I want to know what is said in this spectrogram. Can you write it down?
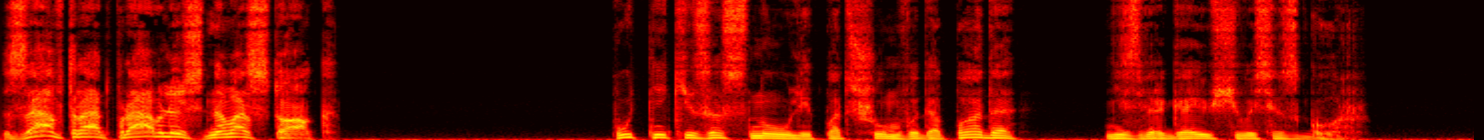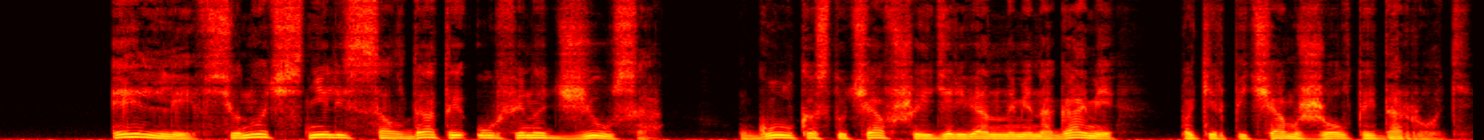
Завтра отправлюсь на восток». Путники заснули под шум водопада, низвергающегося с гор. Элли всю ночь снились солдаты Урфина Джуса, гулко стучавшие деревянными ногами по кирпичам желтой дороги.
